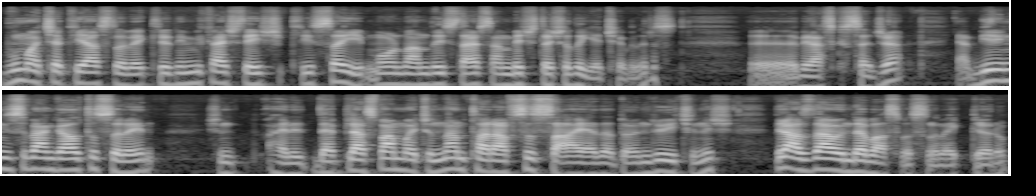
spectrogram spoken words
bu maça kıyasla beklediğim birkaç değişikliği sayayım. Oradan da istersen Beşiktaş'a da geçebiliriz. Ee, biraz kısaca. Yani birincisi ben Galatasaray'ın şimdi hani deplasman maçından tarafsız sahaya da döndüğü için iş biraz daha önde basmasını bekliyorum.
